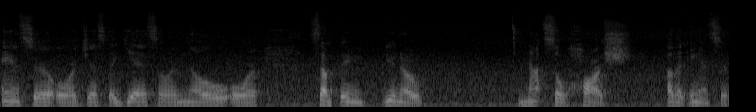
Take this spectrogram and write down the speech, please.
answer or just a yes or a no or something, you know, not so harsh of an answer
